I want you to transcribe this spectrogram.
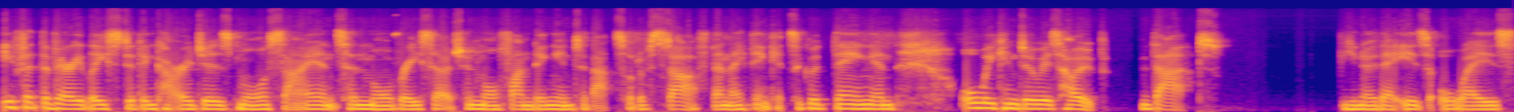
if at the very least it encourages more science and more research and more funding into that sort of stuff, then I think it's a good thing. And all we can do is hope that, you know, there is always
